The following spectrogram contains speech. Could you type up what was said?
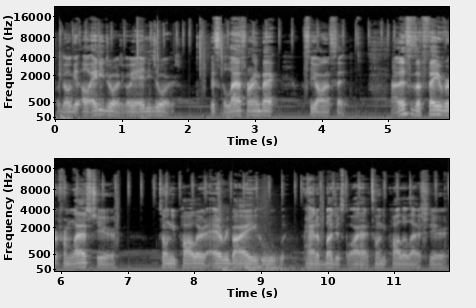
But go get oh Eddie George. Go get Eddie George. This is the last running back. See y'all in a sec. Now this is a favorite from last year. Tony Pollard. Everybody who had a budget squad I had Tony Pollard last year.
